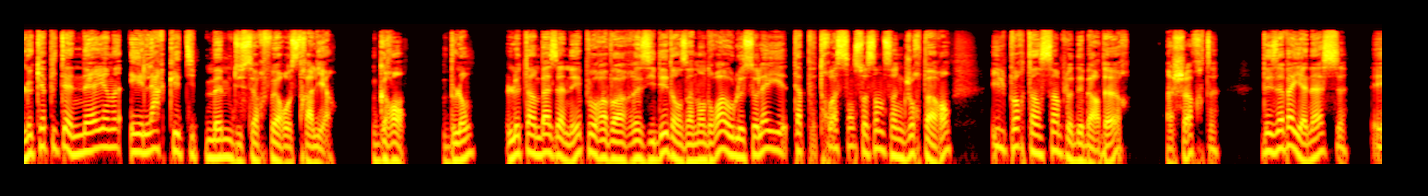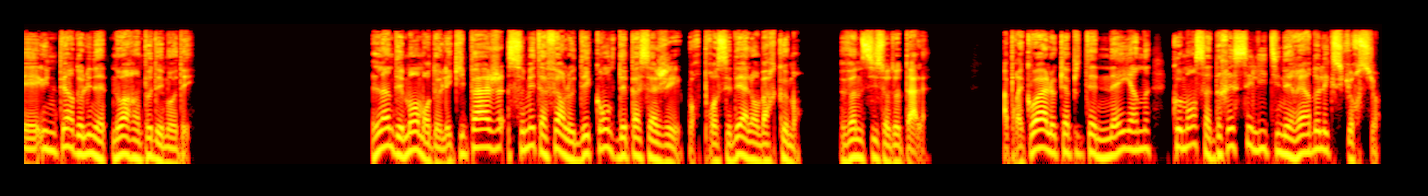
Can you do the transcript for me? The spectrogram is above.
Le capitaine Nairn est l'archétype même du surfeur australien. Grand, blond, le teint basané pour avoir résidé dans un endroit où le soleil tape 365 jours par an, il porte un simple débardeur, un short, des havaianas et une paire de lunettes noires un peu démodées l'un des membres de l'équipage se met à faire le décompte des passagers pour procéder à l'embarquement. 26 au total. Après quoi, le capitaine Nairn commence à dresser l'itinéraire de l'excursion.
